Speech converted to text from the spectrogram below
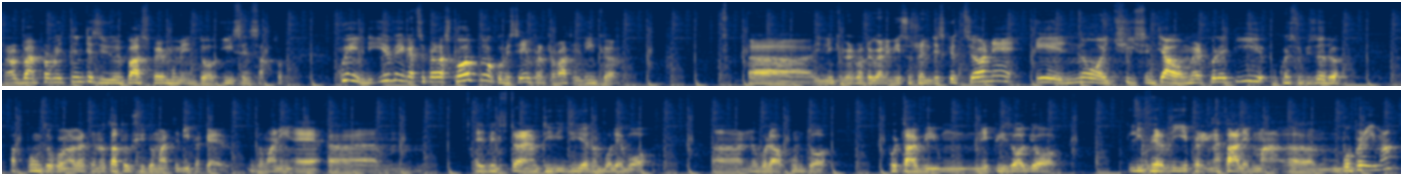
roba promettente si sviluppa per il momento insensato. Quindi io vi ringrazio per l'ascolto, come sempre trovate il link, uh, il link per quanto riguarda i miei social in descrizione e noi ci sentiamo mercoledì, questo episodio appunto come avrete notato è uscito martedì perché domani è, uh, è il 23 anno TVG e non volevo, uh, non volevo appunto portarvi un, un, episodio lì per lì per il Natale ma un po' prima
